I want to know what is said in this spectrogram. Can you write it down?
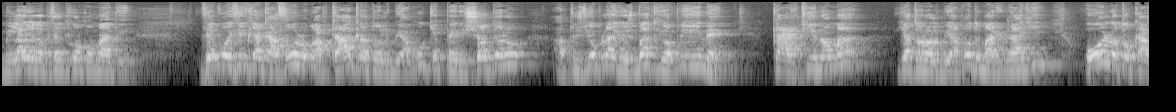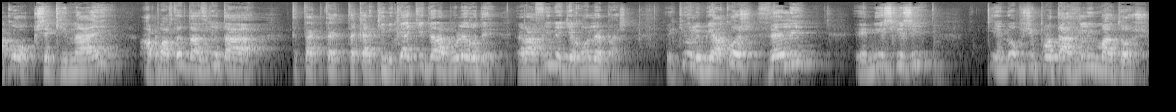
μιλάω για το επιθετικό κομμάτι, δεν βοηθήθηκαν καθόλου από τα άκρα του Ολυμπιακού και περισσότερο από τους δύο πλάγιους μπακ οι οποίοι είναι καρκίνωμα για τον Ολυμπιακό του Μαρινάκη. Όλο το κακό ξεκινάει από αυτά τα δύο τα τα, τα, τα καρκινικά κύτταρα που λέγονται Ραφίνε και Χολέμπας. Εκεί ο Ολυμπιακός θέλει ενίσχυση εν ώψη πρωταθλήματος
